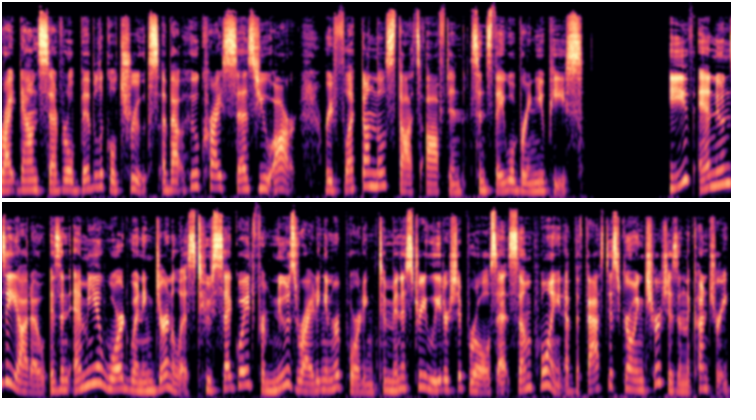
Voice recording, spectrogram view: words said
Write down several biblical truths about who Christ says you are. Reflect on those thoughts often, since they will bring you peace. Eve Annunziato is an Emmy Award winning journalist who segued from news writing and reporting to ministry leadership roles at some point of the fastest growing churches in the country.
